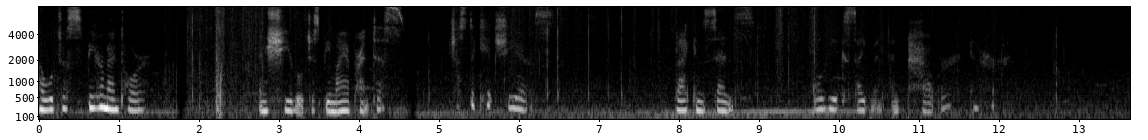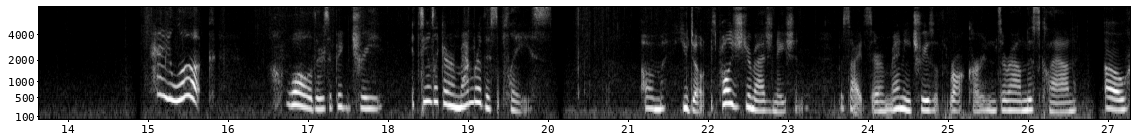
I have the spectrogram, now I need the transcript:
I will just be her mentor, and she will just be my apprentice. Just a kid she is. But I can sense all the excitement and power in her. Hey, look! Whoa, there's a big tree. It seems like I remember this place. Um, you don't. It's probably just your imagination. Besides, there are many trees with rock gardens around this clan. Oh,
